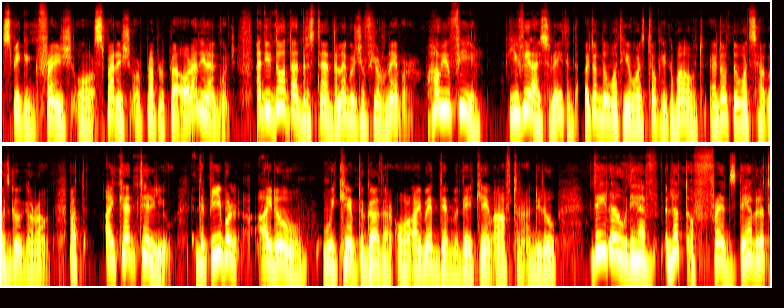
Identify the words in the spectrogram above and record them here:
speaking French or Spanish or blah, blah, blah, or any language, and you don't understand the language of your neighbor. How you feel? You feel isolated. I don't know what he was talking about. I don't know what's, what's going around. But I can tell you, the people I know, we came together, or I met them, they came after, and you know, they know they have a lot of friends, they have a lot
